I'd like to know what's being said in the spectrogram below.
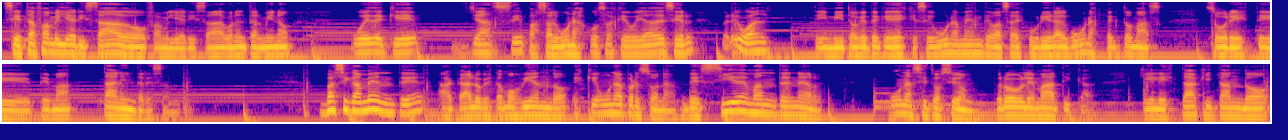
Si está familiarizado o familiarizada con el término, puede que ya sepas algunas cosas que voy a decir, pero igual te invito a que te quedes que seguramente vas a descubrir algún aspecto más sobre este tema tan interesante. Básicamente, acá lo que estamos viendo es que una persona decide mantener una situación problemática que le está quitando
